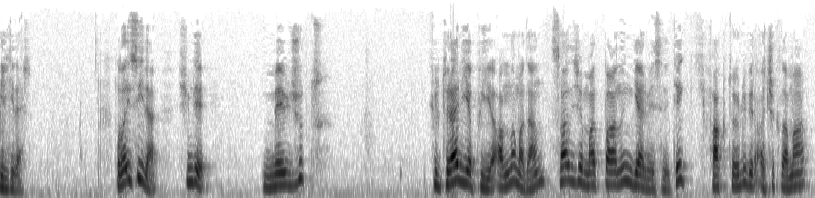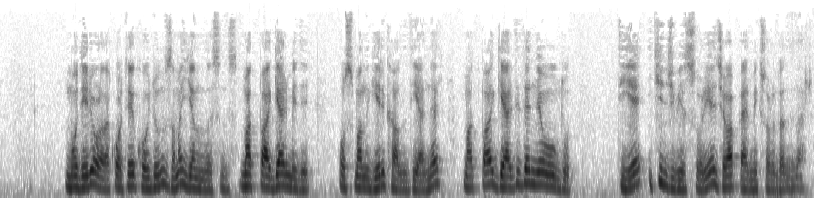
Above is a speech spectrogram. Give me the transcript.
bilgiler. Dolayısıyla şimdi mevcut kültürel yapıyı anlamadan sadece matbaanın gelmesini tek faktörlü bir açıklama modeli olarak ortaya koyduğunuz zaman yanılırsınız. Matbaa gelmedi, Osmanlı geri kaldı diyenler matbaa geldi de ne oldu diye ikinci bir soruya cevap vermek zorundadırlar.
